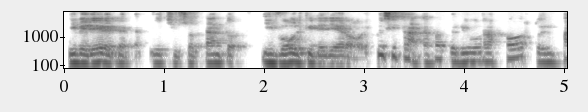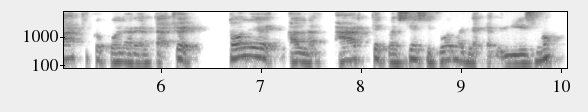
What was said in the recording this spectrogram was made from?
di vedere per capirci soltanto i volti degli eroi. Qui si tratta proprio di un rapporto empatico con la realtà, cioè togliere all'arte qualsiasi forma di academismo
